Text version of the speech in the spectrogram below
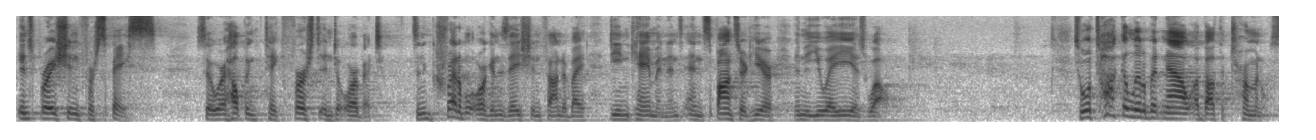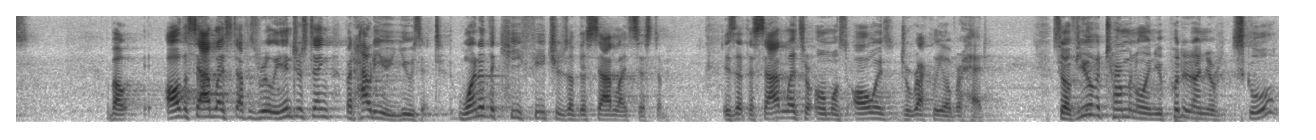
inspiration for space. So we're helping take first into orbit. It's an incredible organization founded by Dean Kamen and, and sponsored here in the UAE as well. So we'll talk a little bit now about the terminals about all the satellite stuff is really interesting, but how do you use it? One of the key features of this satellite system is that the satellites are almost always directly overhead. So if you have a terminal and you put it on your school,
